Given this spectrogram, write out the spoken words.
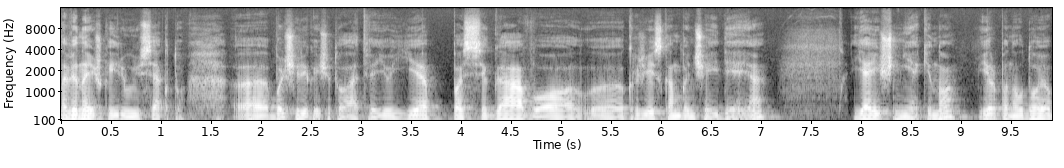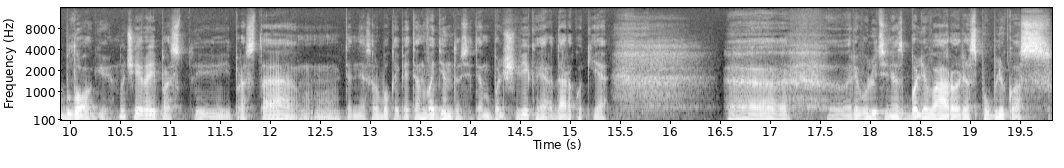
na viena iš kairiųjų sektų, e, bolševikai šituo atveju, jie pasigavo e, gražiai skambančią idėją ją išniekino ir panaudojo blogiui. Nu, čia yra įprasta, įprasta, ten nesvarbu, kaip jie ten vadintųsi, ten bolševikai ar dar kokie e, revoliucinės Bolivaro Respublikos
